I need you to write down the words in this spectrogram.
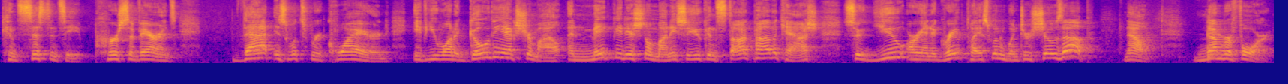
consistency, perseverance, that is what's required if you want to go the extra mile and make the additional money so you can stockpile the cash so you are in a great place when winter shows up. Now, number four,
